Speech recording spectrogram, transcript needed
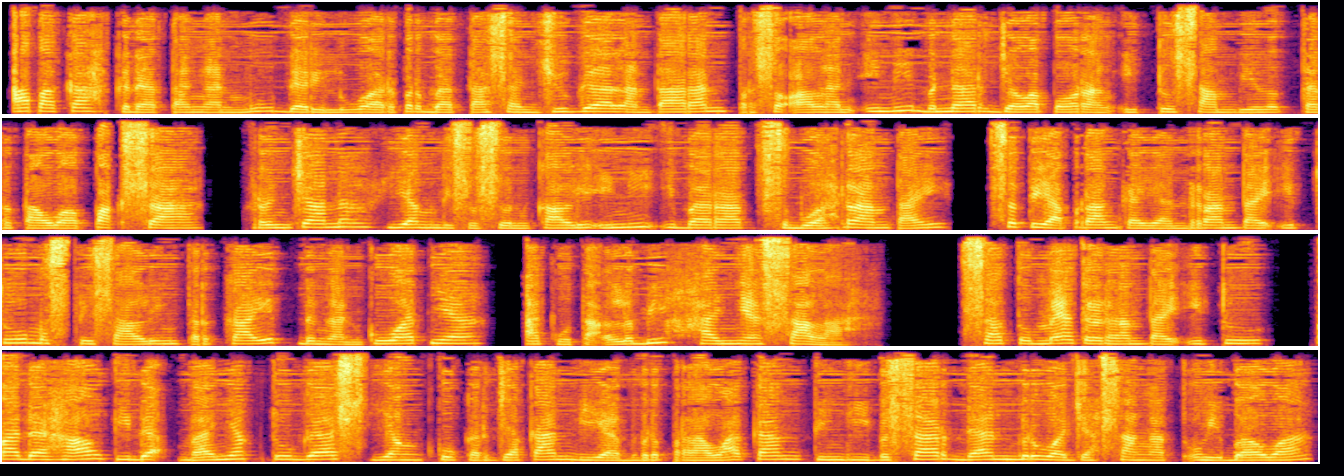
Apakah kedatanganmu dari luar perbatasan juga lantaran persoalan ini benar? Jawab orang itu sambil tertawa paksa, rencana yang disusun kali ini ibarat sebuah rantai, setiap rangkaian rantai itu mesti saling terkait dengan kuatnya, aku tak lebih hanya salah. Satu meter rantai itu, padahal tidak banyak tugas yang kukerjakan. Dia berperawakan tinggi besar dan berwajah sangat wibawa,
